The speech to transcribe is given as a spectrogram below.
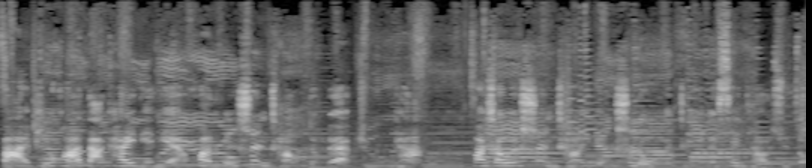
把平滑打开一点点，画的更顺畅，对不对？你看，画稍微顺畅一点，顺着我们这一个线条去走。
